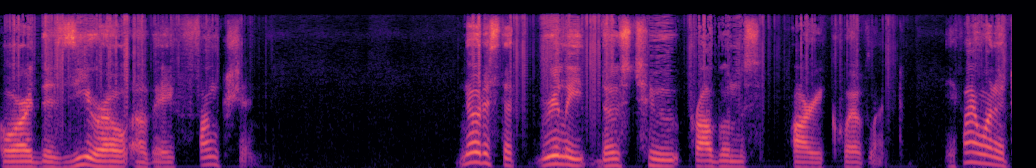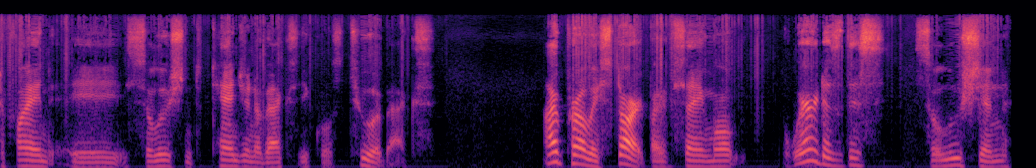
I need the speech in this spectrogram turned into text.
or the zero of a function. Notice that really those two problems are equivalent. If I wanted to find a solution to tangent of x equals 2 of x, I'd probably start by saying, well, where does this solution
